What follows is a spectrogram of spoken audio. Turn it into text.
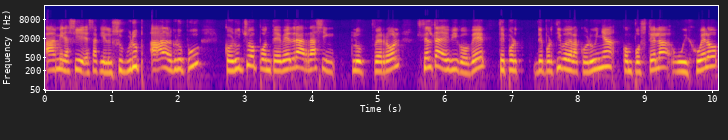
Ah, mira, sí, està aquí. El subgrup A del grup 1, Corucho, Pontevedra, Racing Club Ferrol, Celta de Vigo B, Depor- Deportivo de la Coruña, Compostela, Guijuelo,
